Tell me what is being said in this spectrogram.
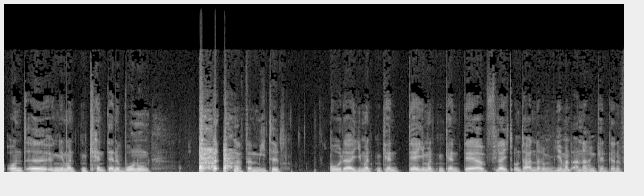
und äh, irgendjemanden kennt, der eine Wohnung vermietet oder jemanden kennt, der jemanden kennt, der vielleicht unter anderem jemand anderen kennt, der eine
